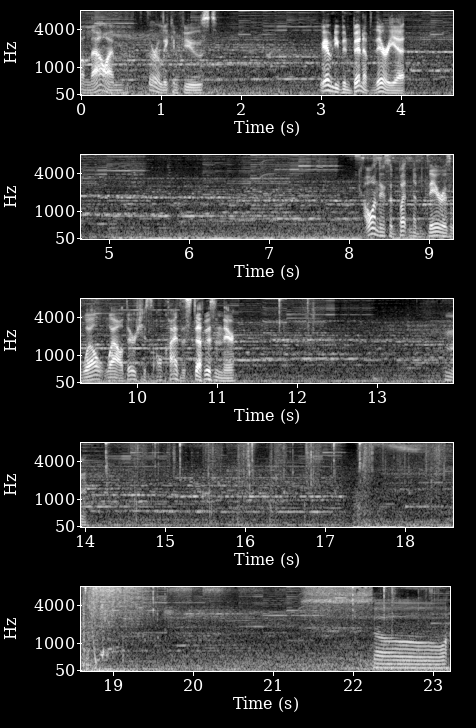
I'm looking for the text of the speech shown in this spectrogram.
Well, now I'm thoroughly confused. We haven't even been up there yet. Oh, and there's a button up there as well? Wow, there's just all kinds of stuff, isn't there? Hmm. So...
